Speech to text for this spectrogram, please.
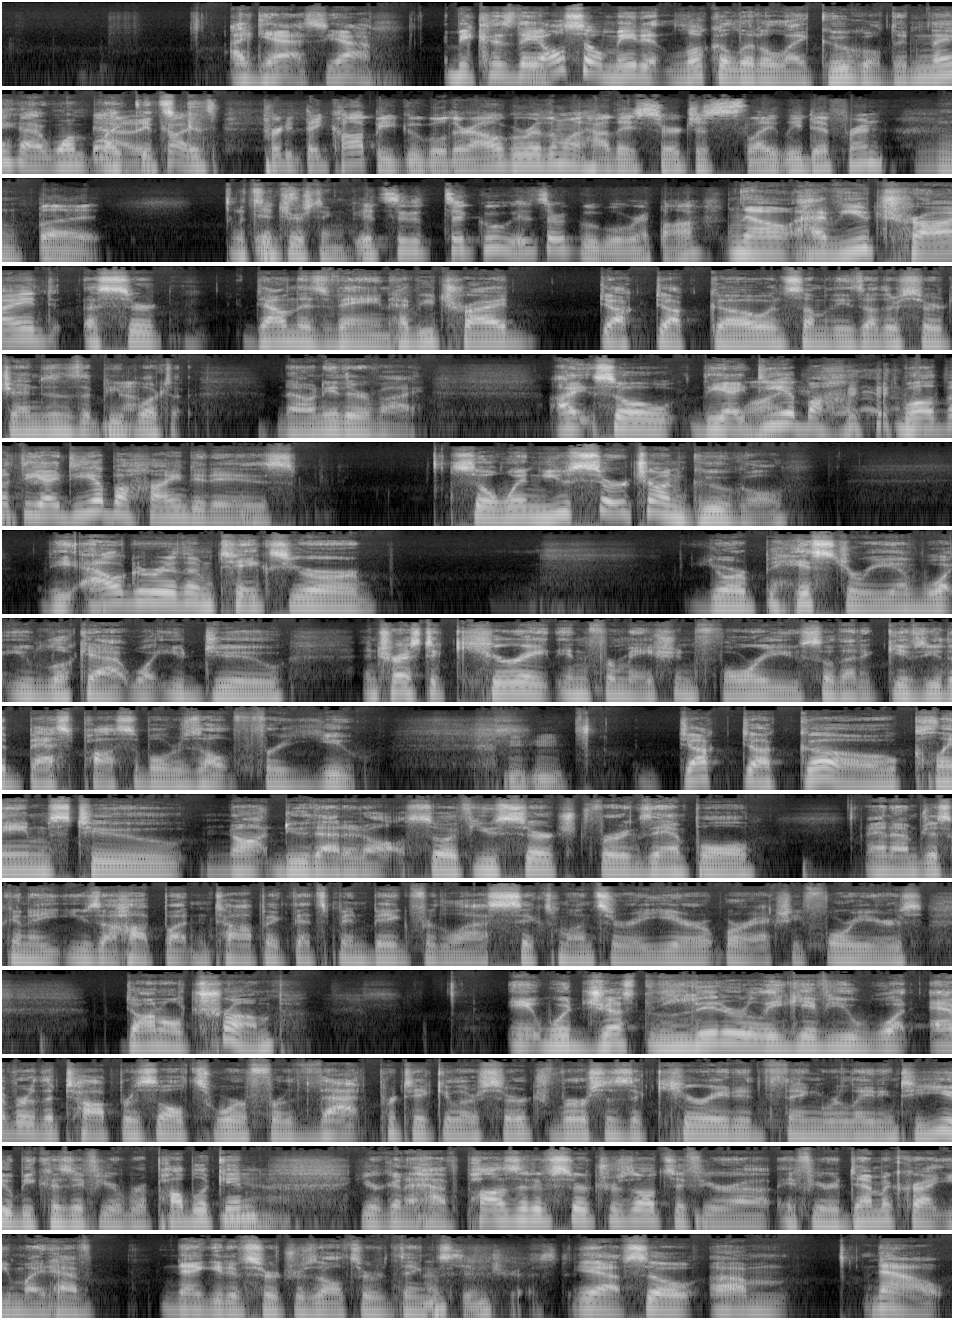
I guess, yeah. Because they also made it look a little like Google, didn't they? At one Yeah, like it's co- it's pretty. They copied Google. Their algorithm, on how they search, is slightly different, hmm. but it's, interesting. It's a, it's a Google. It's a Google ripoff. now, have you tried a search down this vein? Have you tried DuckDuckGo and some of these other search engines that people No. are? T- no, neither have I. I so the idea behind well, but the idea behind it is so when you search on Google, the algorithm takes your your history of what you look at, what you do, and tries to curate information for you so that it gives you the best possible result for you. Mm-hmm. DuckDuckGo claims to not do that at all. So if you searched, for example, and I'm just going to use a hot button topic that's been big for the last six months or a year, or actually four years, Donald Trump, it would just literally give you whatever the top results were for that particular search versus a curated thing relating to you. Because if you're Republican, Yeah. you're going to have positive search results. If you're a if you're a Democrat, you might have negative search results or things. That's interesting. Yeah. So um, now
